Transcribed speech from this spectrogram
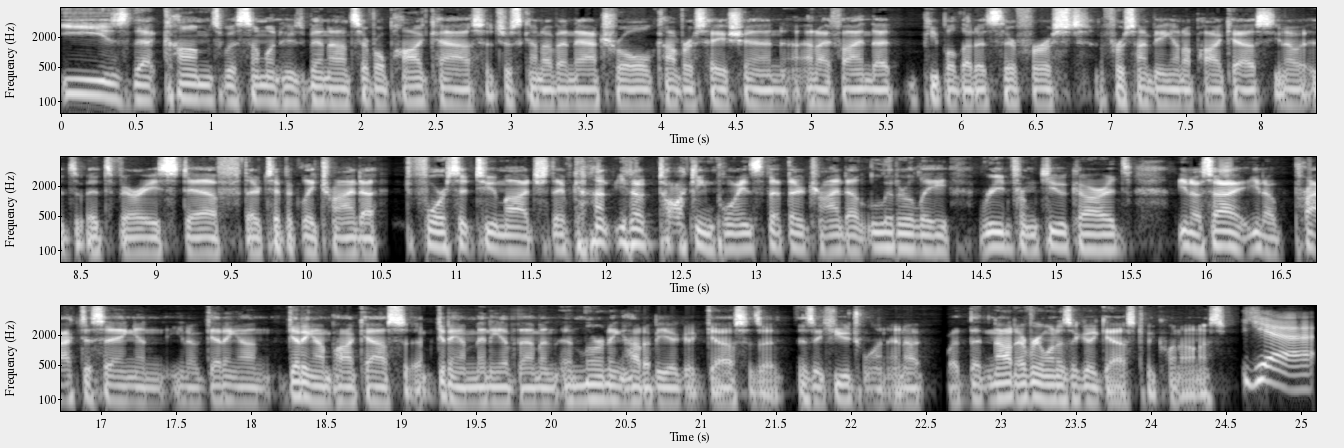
ease that comes with someone who's been on several podcasts. It's just kind of a natural conversation, and I find that people that it's their first first time being on a podcast, you know, it's it's very stiff. They're typically trying to force it too much. They've got you know talking points that they're trying to literally read from cue cards. You know, so I, you know practicing and you know getting on getting on podcasts, uh, getting on many of them, and, and learning how to be a good guest is a is a huge one. And I, that not everyone is a good guest, to be quite honest. Yeah.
